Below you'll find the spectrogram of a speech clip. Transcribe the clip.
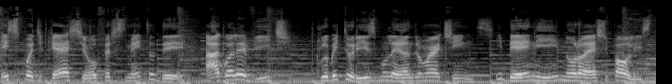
Esse podcast é um oferecimento de Água Levite, Clube Turismo Leandro Martins e BNI Noroeste Paulista.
